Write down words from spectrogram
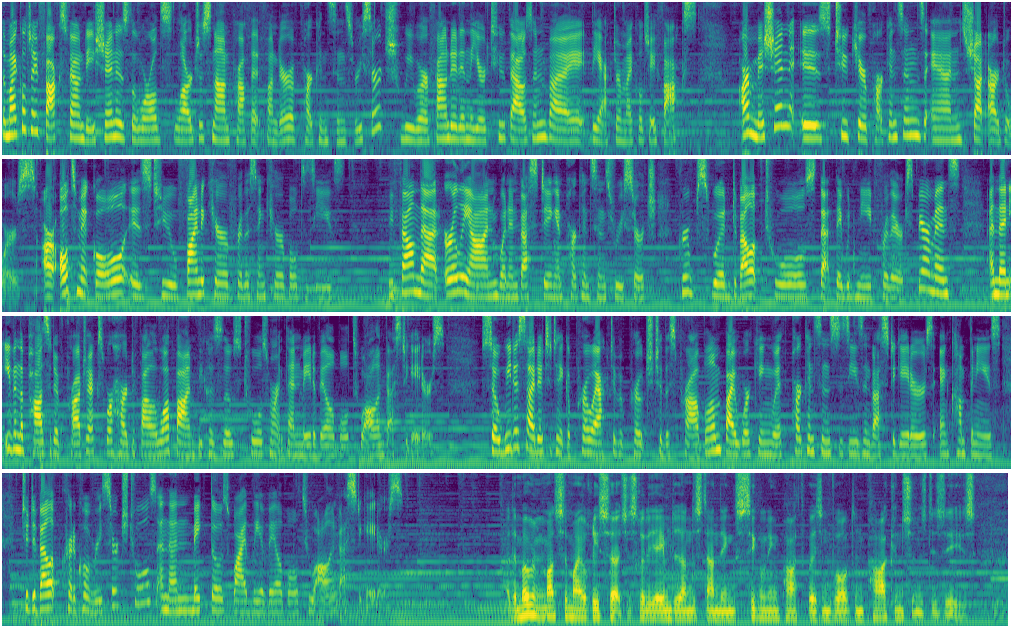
The Michael J. Fox Foundation is the world's largest nonprofit funder of Parkinson's research. We were founded in the year 2000 by the actor Michael J. Fox. Our mission is to cure Parkinson's and shut our doors. Our ultimate goal is to find a cure for this incurable disease. We found that early on, when investing in Parkinson's research, groups would develop tools that they would need for their experiments, and then even the positive projects were hard to follow up on because those tools weren't then made available to all investigators. So we decided to take a proactive approach to this problem by working with Parkinson's disease investigators and companies to develop critical research tools and then make those widely available to all investigators. At the moment, much of my research is really aimed at understanding signaling pathways involved in Parkinson's disease.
